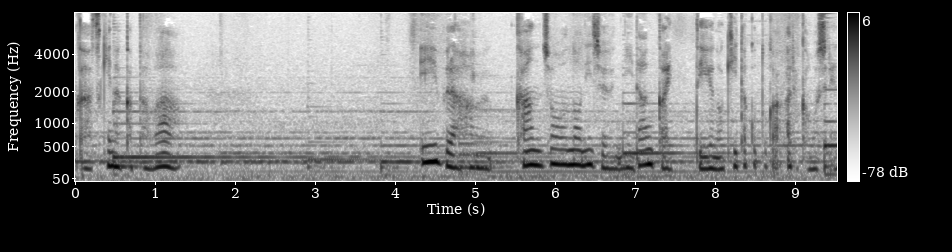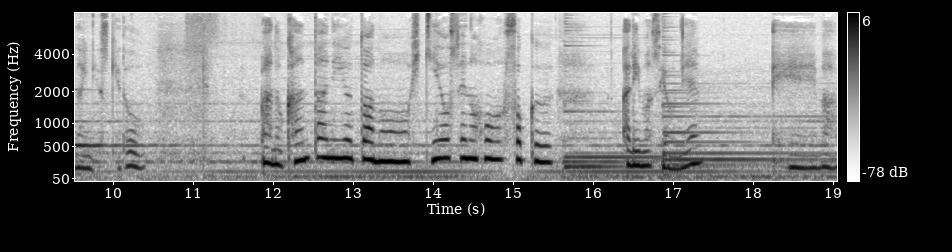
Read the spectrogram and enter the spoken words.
が好きな方はイーブラハム感情の22段階っていうのを聞いたことがあるかもしれないんですけどあの簡単に言うとあの引き寄せの法則ありますよね。え、ま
